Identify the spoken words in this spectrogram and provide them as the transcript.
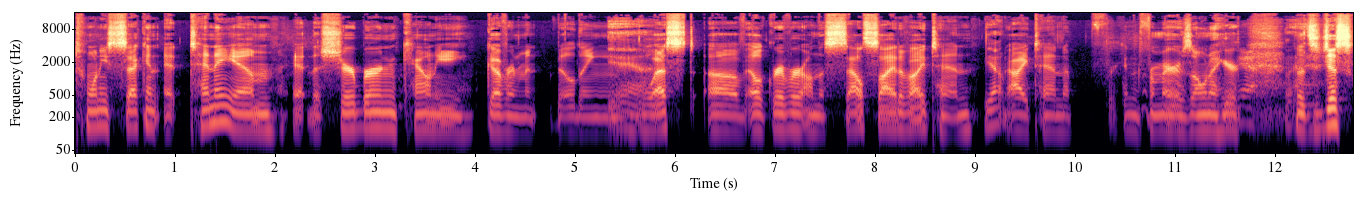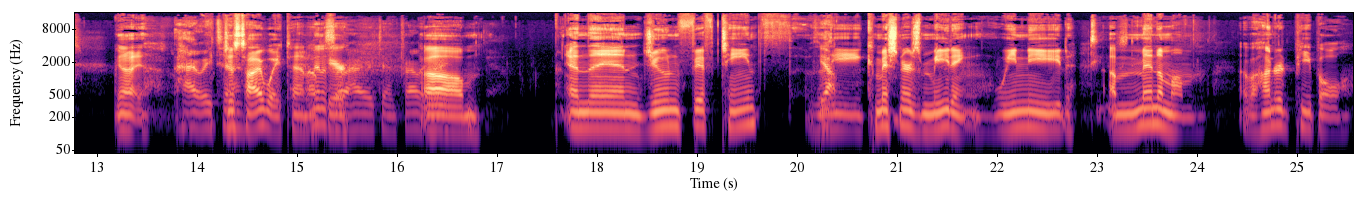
22nd at 10 a.m. at the Sherburne County Government Building, Yeah. west of Elk River on the south side of I-10. Yep. I-10, freaking from Arizona here. It's just uh, Highway 10. just Highway 10 up Minnesota here. Highway 10, probably. right. Um, and then June 15th, Yeah. the commissioners meeting. We need a minimum of 100 people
